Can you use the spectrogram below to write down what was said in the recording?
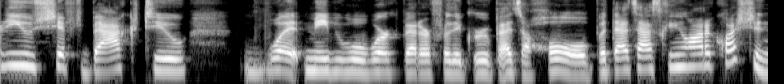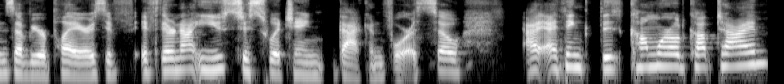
do you shift back to what maybe will work better for the group as a whole? But that's asking a lot of questions of your players if if they're not used to switching back and forth. So I, I think this come World Cup time,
